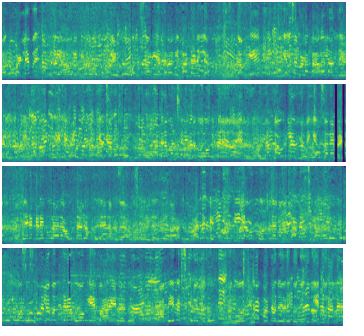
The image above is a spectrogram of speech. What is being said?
ಅವರು ಒಳ್ಳೆ ಮನುಷ್ಯರು ಯಾವ ರೀತಿ ಹೊಲಸಾಗಿ ಆ ಥರ ಆಗಿ ಮಾತಾಡಿಲ್ಲ ನಮಗೆ ಕೆಲಸ ಮಾಡೋಕ್ಕಾಗಲ್ಲ ಅಂತ ಹೇಳಿದ್ರು ಕೆಲಸ ಮಾಡ್ಕೊಂಡು ಆ ಥರ ಮನುಷ್ಯರಿಗೆ ಹೋಗಿದ್ದಾರೆ ಅಂದರೆ ನಮ್ಗೆ ಅವ್ರಿಲ್ಲ ಅಂದ್ರೆ ನಮಗೆ ಕೆಲಸನೇ ಬೇಡ ಬೇರೆ ಕಡೆ ನೂರಾರು ಅವ್ರ ಥರ ನಮ್ದಿದ್ದಾರೆ ನಮ್ದು ಅವ್ರು ಇದ್ದಾರೆ ಆದರೆ ಕೆಟ್ಟ ರೀತಿ ಯಾವತ್ತೂ ವರ್ಷದಾಗ ನಮ್ಗೆ ಮಾತಾಡ್ಸಿಲ್ಲ ಈಗ ಹೊಸ ಹೊಸಬ್ರೆಲ್ಲ ಬಂದಿದ್ದಾರೆ ಹೋಗಿ ಬಾರೆ ಅನ್ನೋದು ಆ ಬೇವರ್ಸ್ಗಳು ಅನ್ನೋದು ಅದು ವರ್ಷದಾಗ ಮಾತಾಡಿದ್ದಾರೆ ಏನಕ್ಕೆ ಆ ಥರ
